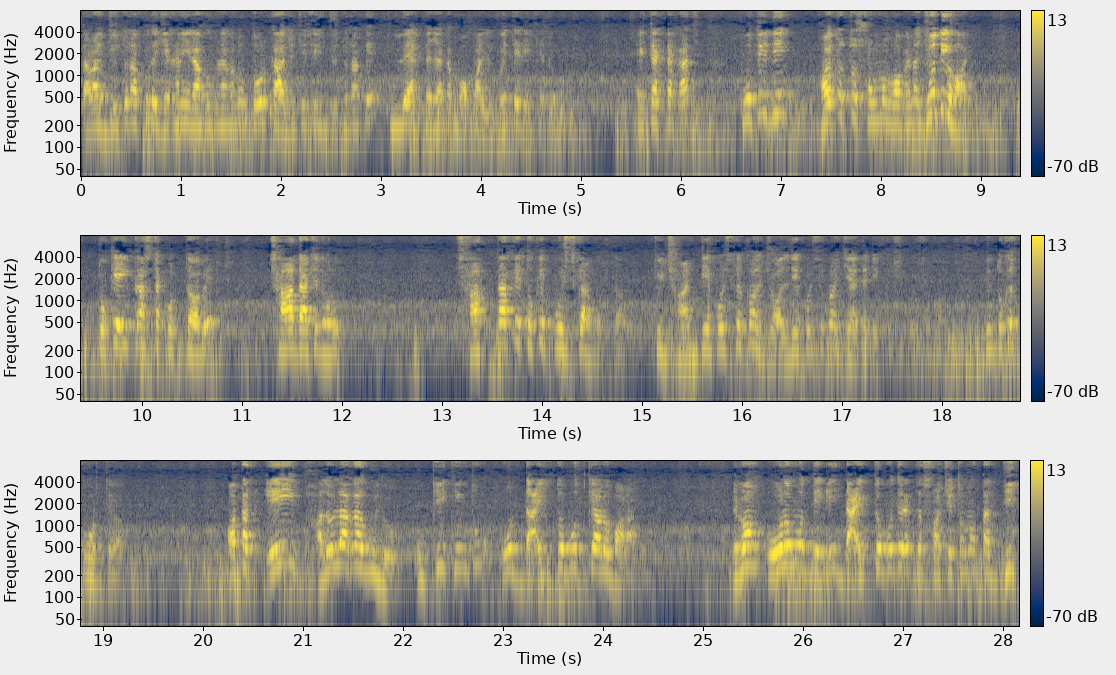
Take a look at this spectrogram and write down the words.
তারা জুতোটা খুলে যেখানেই রাখুক না কেন, তোর কাজ হচ্ছে সেই জুতোটাকে তুলে একটা জায়গায় প্রপারলি ওয়েতে রেখে দেবো। এটা একটা কাজ। প্রতিদিন হয়তো তোর সম্ভব হবে না, যদি হয়, তোকে এই কাজটা করতে হবে। ছাদ আছে ধরুন। ছাদটাকে তোকে পরিষ্কার করতে হবে। তুই ঝাঁট দিয়ে পরিষ্কার কর, জল দিয়ে পরিষ্কার কর যেতে দিয়ে পরিষ্কার কর। কিন্তু তোকে করতে হবে। অর্থাৎ এই ভালো লাগাগুলো ওকে কিন্তু ওর দায়িত্ববোধকে আরও বাড়াবে। এবং ওর মধ্যে এই দায়িত্ববোধের একটা সচেতনতার দিক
